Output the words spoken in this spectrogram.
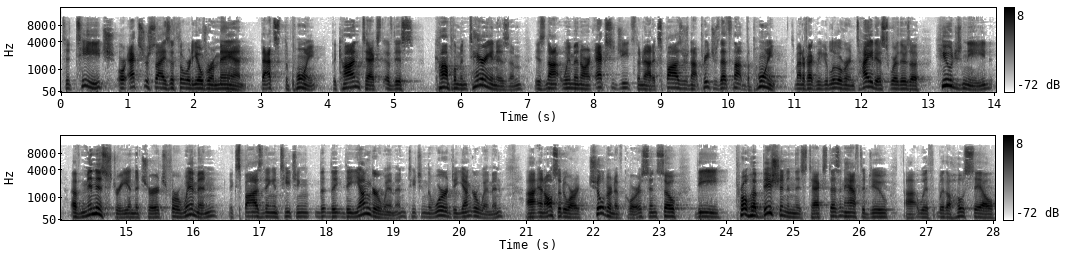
to teach or exercise authority over a man. That's the point. The context of this complementarianism is not women aren't exegetes, they're not expositors, not preachers. That's not the point. As a matter of fact, we could look over in Titus where there's a huge need of ministry in the church for women expositing and teaching the, the, the younger women, teaching the word to younger women, uh, and also to our children, of course. And so the prohibition in this text doesn't have to do uh, with, with a wholesale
